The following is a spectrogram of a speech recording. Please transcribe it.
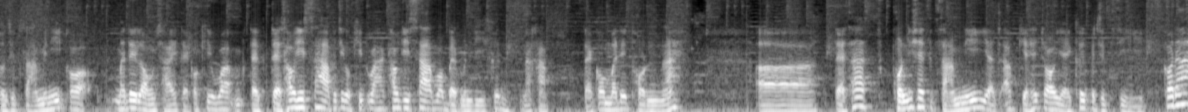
ส่วน 13 มินิก็ไม่ได้ลองใช้แต่ก็คิดว่าแต่แต่เท่าที่ทราบพี่ก็คิดว่าเท่าที่ทราบว่าแบตมันดีขึ้นนะครับ แต่ก็ไม่ได้ทนนะแต่ถ้าคนที่ใช้ 13นี้อยากจะอัปเกรดให้จอใหญ่ขึ้นเป็น 14 ก็ได้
